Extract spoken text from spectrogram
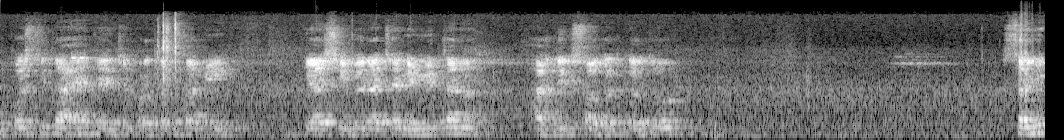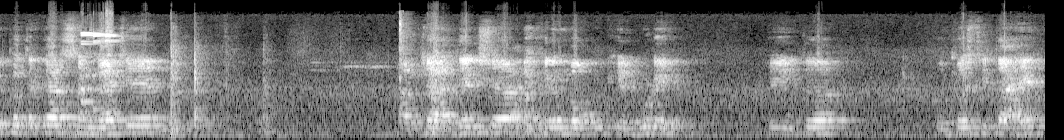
उपस्थित आहे. त्यांचे प्रथमतः मी या शिबिराच्या निमित्तानं हार्दिक स्वागत करतो. श्रमिक पत्रकार संघाचे आमचे अध्यक्ष विक्रम बापू खेलगुडे हे इथं उपस्थित आहेत.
